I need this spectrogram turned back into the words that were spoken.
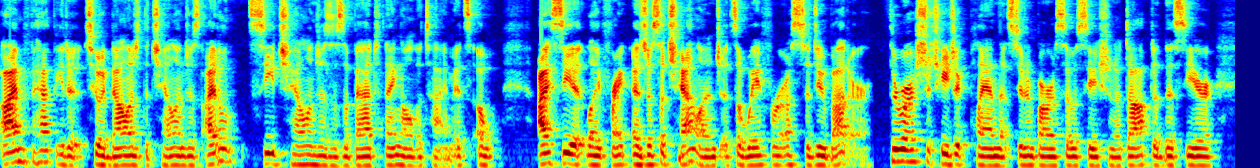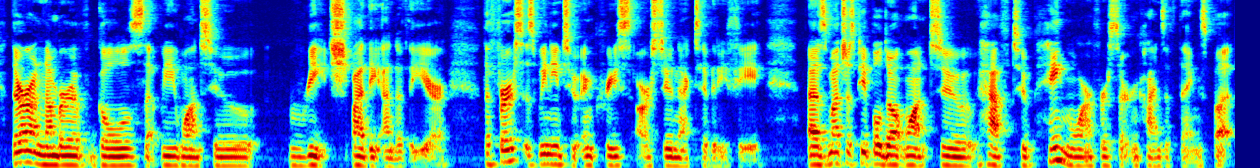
I'm happy to, to acknowledge the challenges. I don't see challenges as a bad thing all the time. It's a I see it like frank as just a challenge. It's a way for us to do better. Through our strategic plan that Student Bar Association adopted this year, there are a number of goals that we want to reach by the end of the year. The first is we need to increase our student activity fee. As much as people don't want to have to pay more for certain kinds of things, but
